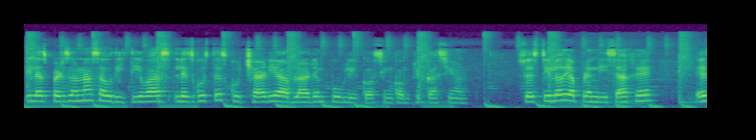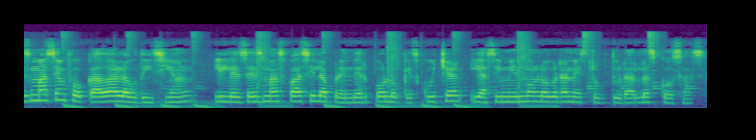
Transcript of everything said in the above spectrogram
Y las personas auditivas les gusta escuchar y hablar en público sin complicación. Su estilo de aprendizaje es más enfocado a la audición y les es más fácil aprender por lo que escuchan y asimismo logran estructurar las cosas.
